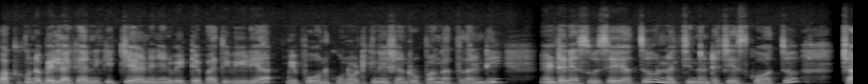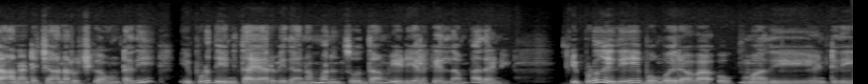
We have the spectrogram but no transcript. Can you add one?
పక్కకున్న బెల్ ఇచ్చేయండి నేను పెట్టే ప్రతి వీడియో మీ ఫోన్కు నోటిఫికేషన్ రూపంగా వస్తుందండి వెంటనే చూసేయచ్చు నచ్చిందంటే చేసుకోవచ్చు. చాలా అంటే చాలా రుచిగా ఉంటుంది. ఇప్పుడు దీని తయారు విధానం మనం చూద్దాం వీడియోలకు వెళ్దాం పదండి. ఇప్పుడు ఇది బొంబాయి రవ్వ ఉప్మాది ఏంటిది?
